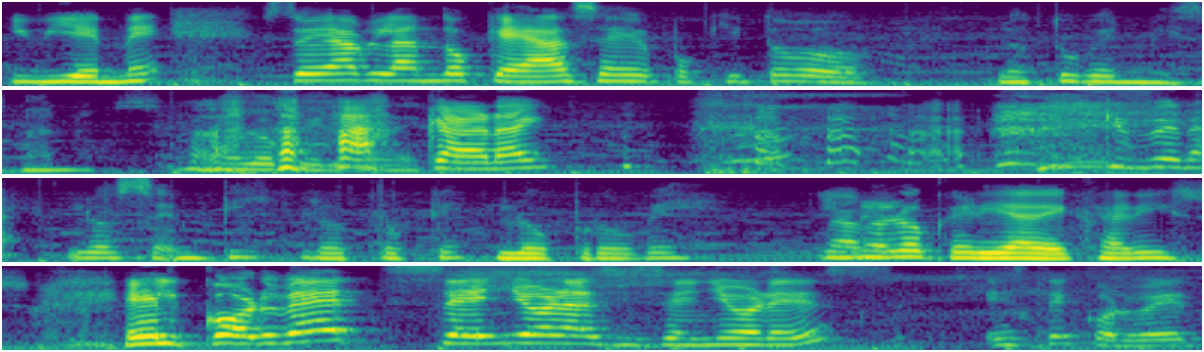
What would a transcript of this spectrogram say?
y viene. Estoy hablando que hace poquito lo tuve en mis manos. No lo quería dejar. Caray. ¿Qué será? Lo sentí, lo toqué, lo probé y A no lo quería dejar ir. El Corvette, señoras y señores. Este Corvette,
